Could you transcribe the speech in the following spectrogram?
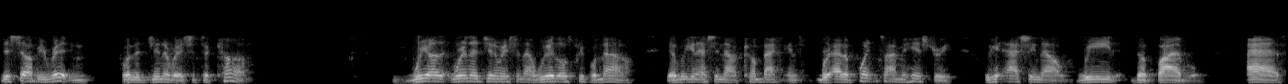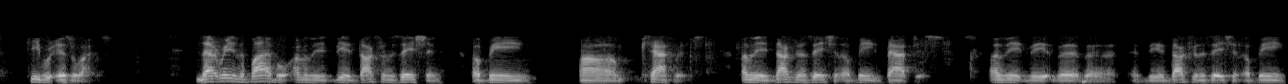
This shall be written for the generation to come. We are, we're in that generation now. We're those people now that we can actually now come back and we're at a point in time in history we can actually now read the Bible as Hebrew Israelites. Not reading the Bible under the, the indoctrination of being um, Catholics, under the indoctrination of being Baptists, under the, the, the, the, the indoctrination of being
